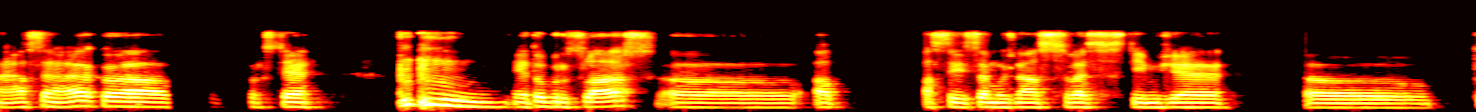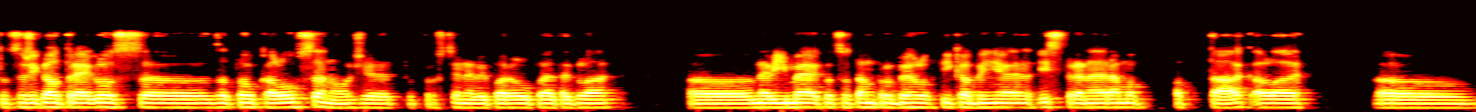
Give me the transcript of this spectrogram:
Ne, asi ne, jako já prostě je to bruslář uh, a asi se možná svez s tím, že Eh, to, co říkal Tregos uh, za toho Kalousa, no, že to prostě nevypadalo úplně takhle. Uh, nevíme, jako co tam proběhlo v té kabině i s trenérem a, a tak, ale uh,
